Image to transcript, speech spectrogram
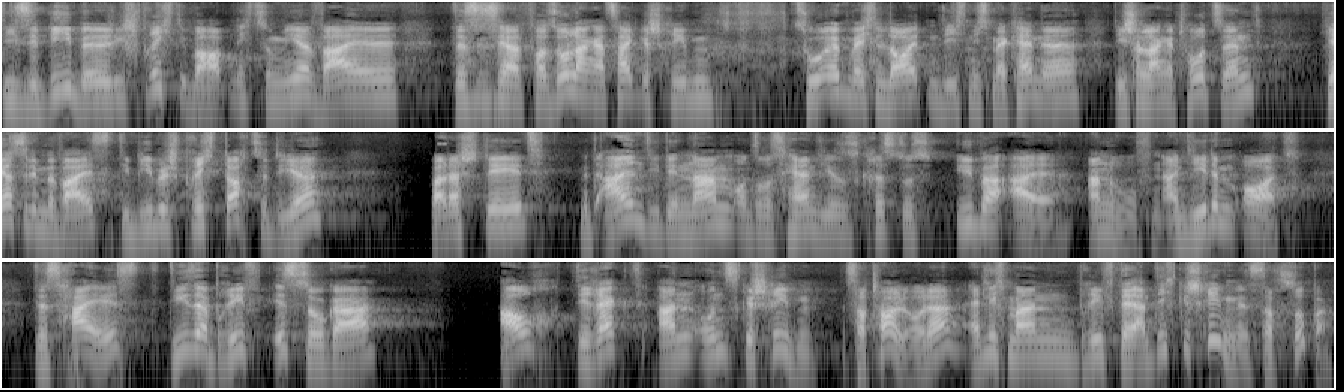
diese Bibel, die spricht überhaupt nicht zu mir, weil das ist ja vor so langer Zeit geschrieben, zu irgendwelchen Leuten, die ich nicht mehr kenne, die schon lange tot sind. Hier hast du den Beweis, die Bibel spricht doch zu dir, weil da steht, mit allen, die den Namen unseres Herrn Jesus Christus überall anrufen, an jedem Ort. Das heißt, dieser Brief ist sogar auch direkt an uns geschrieben. Ist doch toll, oder? Endlich mal ein Brief, der an dich geschrieben ist. Doch super.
